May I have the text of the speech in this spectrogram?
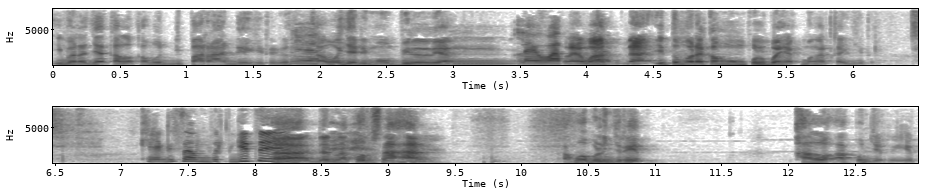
ibaratnya kalau kamu di parade gitu Iya. kamu jadi mobil yang lewat. lewat. Nah itu mereka ngumpul banyak banget kayak gitu Kayak disambut gitu ya. ah dan aku harus nahan. Aku nggak boleh jerit. Kalau aku jerit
